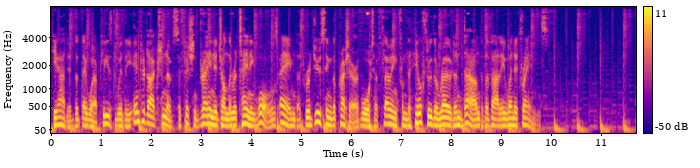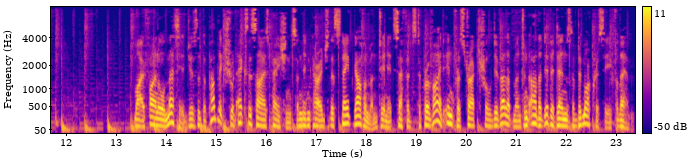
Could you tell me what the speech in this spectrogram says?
He added that they were pleased with the introduction of sufficient drainage on the retaining walls aimed at reducing the pressure of water flowing from the hill through the road and down to the valley when it rains. My final message is that the public should exercise patience and encourage the state government in its efforts to provide infrastructural development and other dividends of democracy for them.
